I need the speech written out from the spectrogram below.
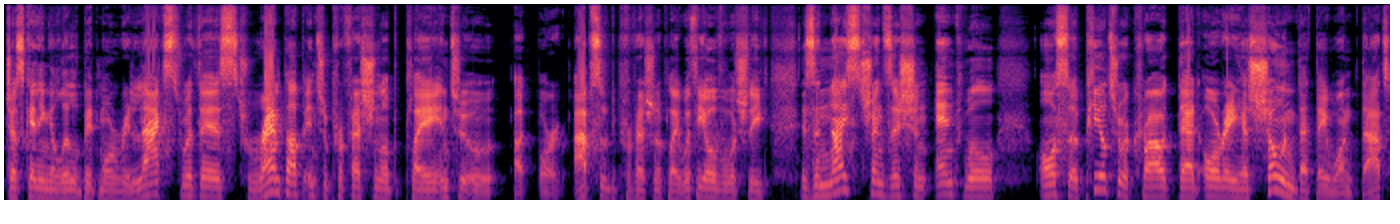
just getting a little bit more relaxed with this to ramp up into professional play, into uh, or absolutely professional play with the Overwatch League is a nice transition and will also appeal to a crowd that already has shown that they want that.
